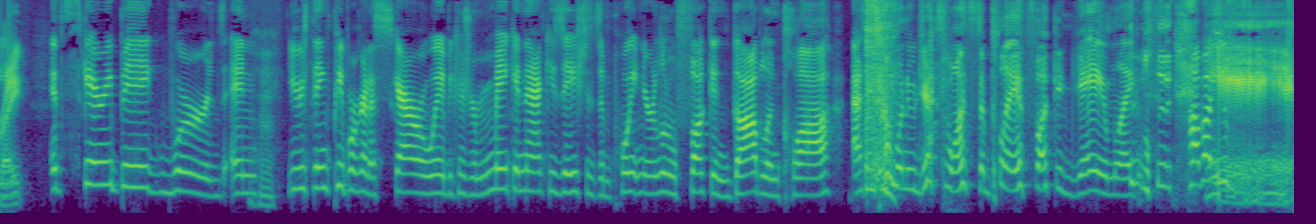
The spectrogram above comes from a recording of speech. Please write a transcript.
right? It's scary big words and Mhm. you think people are going to scour away because you're making accusations and pointing your little fucking goblin claw at someone who just wants to play a fucking game like how about you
